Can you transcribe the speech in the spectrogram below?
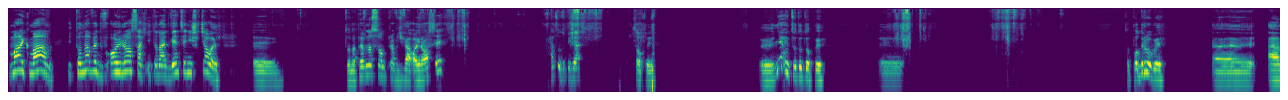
Mike, mam! I to nawet w Oirosach i to nawet więcej niż chciałeś. Yy, to na pewno są prawdziwe Oirosy? A co tu pisze? Copy. Yy, nie wiem co to topy. Yy, to podróby. Eee, a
